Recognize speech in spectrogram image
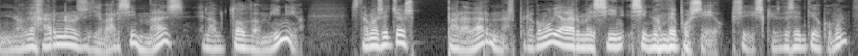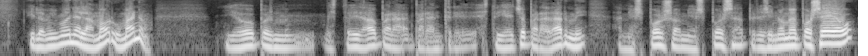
no dejarnos llevar sin más, el autodominio. Estamos hechos para darnos, pero ¿cómo voy a darme si, si no me poseo? Sí, es que es de sentido común. Y lo mismo en el amor humano. Yo pues estoy dado para, para entre, estoy hecho para darme a mi esposo, a mi esposa, pero si no me poseo,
